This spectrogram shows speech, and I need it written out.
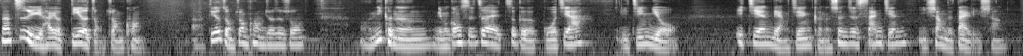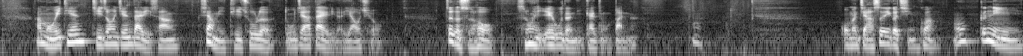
那至于还有第二种状况。啊，第二种状况就是说，你可能你们公司在这个国家已经有一间、两间，可能甚至三间以上的代理商。那某一天，其中一间代理商向你提出了独家代理的要求，这个时候，身为业务的你该怎么办呢？嗯，我们假设一个情况，哦，跟你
